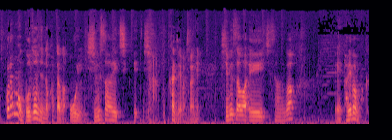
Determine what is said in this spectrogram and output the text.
う？これはもうご存知の方が多いように渋沢栄一え 噛んじゃいましたね。渋沢栄一さんが、えー、パリ万博。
